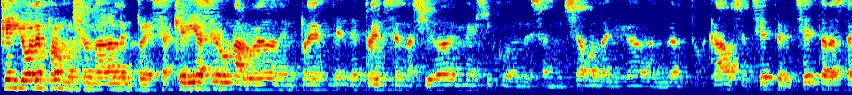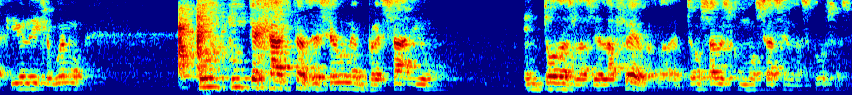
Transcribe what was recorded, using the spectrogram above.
que yo le promocionara la empresa. Quería hacer una rueda de, de, prensa en la Ciudad de México donde se anunciaba la llegada de Alberto Caos, etcétera, etcétera, hasta que yo le dije, bueno, tú, tú te jactas de ser un empresario en todas las de la fe, ¿verdad? Entonces sabes cómo se hacen las cosas.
